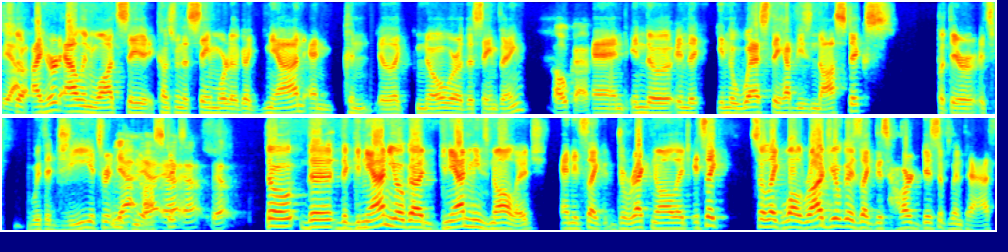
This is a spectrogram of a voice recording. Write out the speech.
yeah. So I heard Alan Watts say it comes from the same word like, like gnan and kun, like no are the same thing. okay. And in the in the in the West they have these Gnostics, but they're it's with a G. It's written Yeah, yeah, Gnostics. yeah, yeah, yeah. So the the Gnan yoga, Gnan means knowledge, and it's like direct knowledge. It's like so like while Raj yoga is like this hard discipline path,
